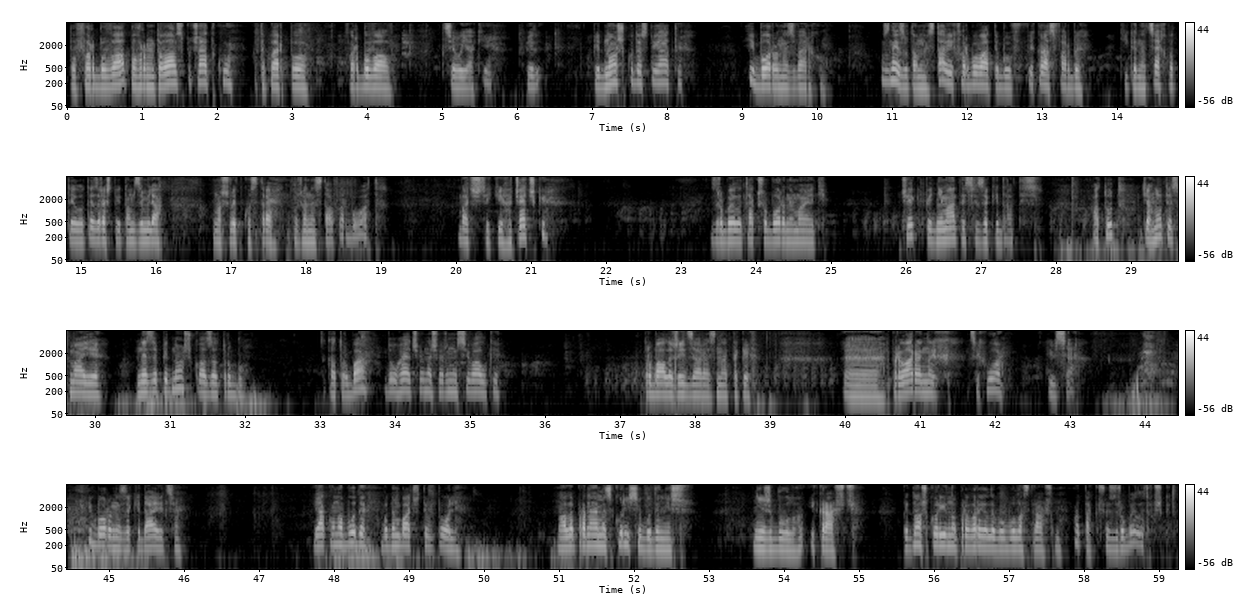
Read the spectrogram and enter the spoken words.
пофарбував, погрунтував спочатку, а тепер пофарбував цю як її, під, підножку, де стояти, і борони зверху. Знизу там не став їх фарбувати, бо якраз фарби тільки на це хватило. Те, зрештою, там земля, воно швидко стре, то вже не став фарбувати. Бачите, які гачечки. Зробили так, що борони мають чик, підніматися і закидатись. А тут тягнутись має не за підножку, а за трубу. Така труба довгеча на ширину сівалки. Труба лежить зараз на таких е, приварених цихво і все. І борони закидаються. Як воно буде, будемо бачити в полі. Ну, але принаймні скоріше буде, ніж, ніж було, і краще. Підножку рівно приварили, бо було страшно. Отак, щось зробили трошки.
